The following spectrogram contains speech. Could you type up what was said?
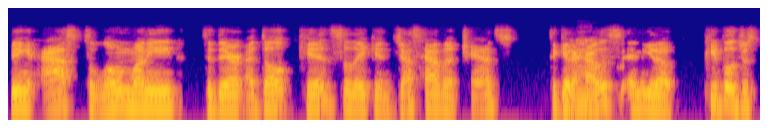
being asked to loan money to their adult kids so they can just have a chance to get mm-hmm. a house and you know people just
